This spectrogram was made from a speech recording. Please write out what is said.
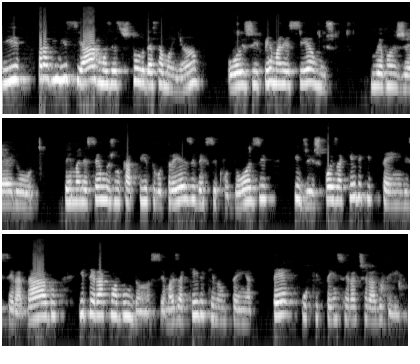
E para iniciarmos esse estudo dessa manhã, hoje permanecemos no Evangelho, permanecemos no capítulo 13, versículo 12, que diz: Pois aquele que tem lhe será dado e terá com abundância, mas aquele que não tem, até o que tem será tirado dele.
